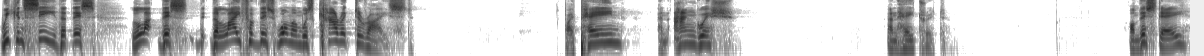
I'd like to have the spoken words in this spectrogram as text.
we can see that this, this, the life of this woman was characterized by pain and anguish and hatred. On this day,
